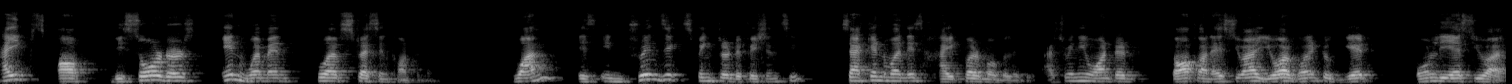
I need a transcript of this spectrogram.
types of disorders in women who have stress incontinence. One is intrinsic sphincter deficiency. Second one is hypermobility. Ashwini wanted talk on SUI. You are going to get only SUI.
